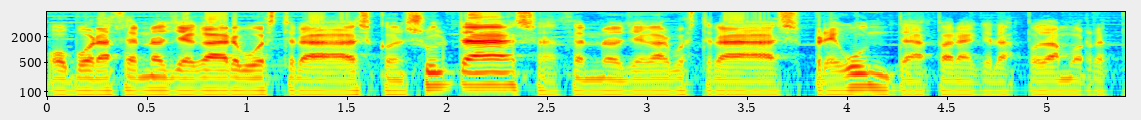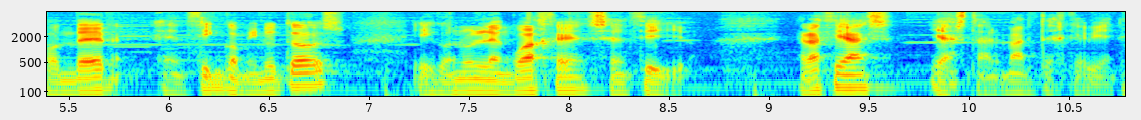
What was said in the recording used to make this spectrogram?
o por hacernos llegar vuestras consultas, hacernos llegar vuestras preguntas para que las podamos responder en cinco minutos y con un lenguaje sencillo. Gracias y hasta el martes que viene.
